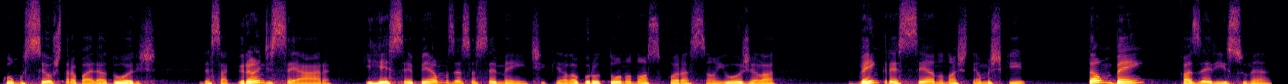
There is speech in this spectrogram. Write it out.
como seus trabalhadores dessa grande seara, que recebemos essa semente, que ela brotou no nosso coração e hoje ela vem crescendo, nós temos que também fazer isso, né?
